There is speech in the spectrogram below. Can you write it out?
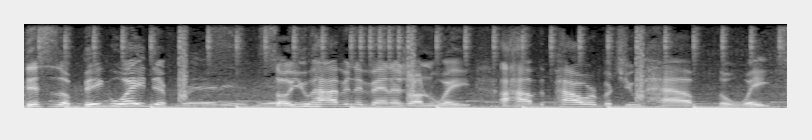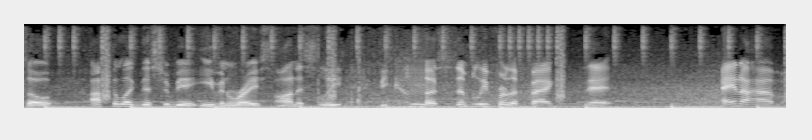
this is a big weight difference. So you have an advantage on weight. I have the power, but you have the weight. So I feel like this should be an even race, honestly, because simply for the fact that and I have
